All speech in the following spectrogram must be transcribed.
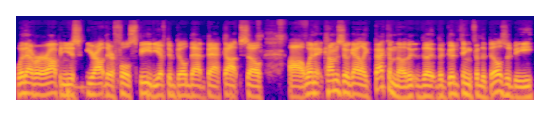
whatever are up, and you just you're out there full speed. You have to build that back up. So uh, when it comes to a guy like Beckham, though, the, the the good thing for the Bills would be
